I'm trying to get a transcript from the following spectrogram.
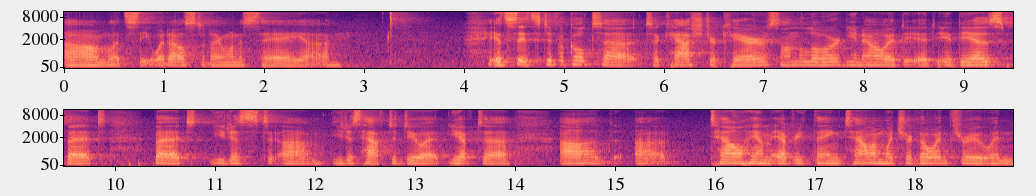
um, let's see, what else did I want to say? Uh, it's, it's difficult to, to cast your cares on the Lord, you know, it, it, it is, but, but you, just, um, you just have to do it. You have to uh, uh, tell Him everything, tell Him what you're going through, and,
